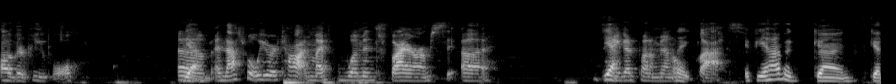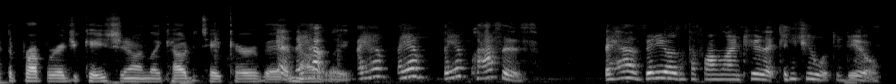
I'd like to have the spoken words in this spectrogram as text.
other people. Um, Yeah. and that's what we were taught in my women's firearms uh yeah handgun fundamental like, class. if you have a gun, get the proper education on like how to take care of it Yeah, and they have- to like They have they have they have classes. They have videos and stuff online too that teach you what to do.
